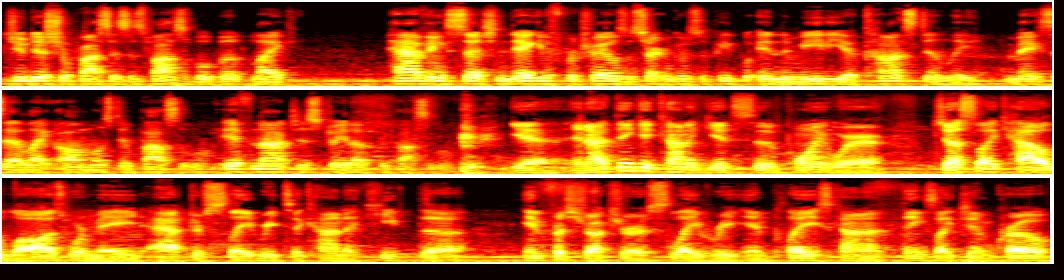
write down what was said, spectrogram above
judicial process as possible. But like having such negative portrayals of certain groups of people in the media constantly makes that like almost impossible, if not just straight up impossible. Yeah, and I think it kind of gets to the point where just like how laws were made after slavery to kind of keep the infrastructure of slavery in place, kind of things like Jim Crow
